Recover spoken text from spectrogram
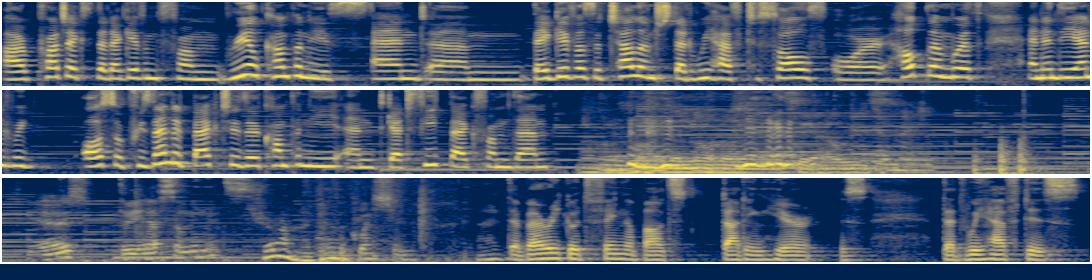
are projects that are given from real companies and um, they give us a challenge that we have to solve or help them with and in the end we also present it back to the company and get feedback from them. yes? Do you have some minutes? Sure, I have a question. The very good thing about studying here is that we have this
